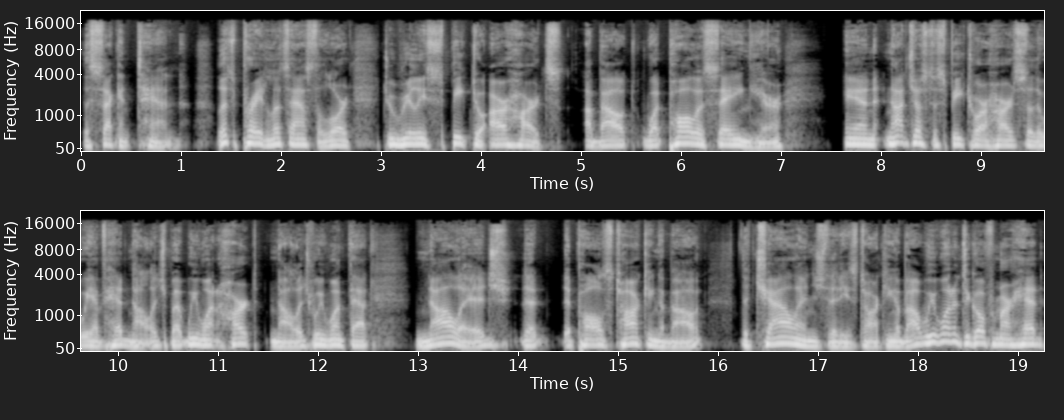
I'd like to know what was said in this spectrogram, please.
the second 10. Let's pray and let's ask the Lord to really speak to our hearts about what Paul is saying here and not just to speak to our hearts so that we have head knowledge, but we want heart knowledge. We want that knowledge that, that Paul's talking about, the challenge that he's talking about. We want it to go from our head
